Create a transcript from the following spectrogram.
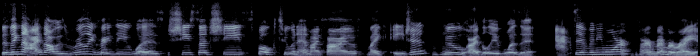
The thing that I thought was really crazy was she said she spoke to an MI5 like agent Mhm. who I believe wasn't active anymore if i remember right.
